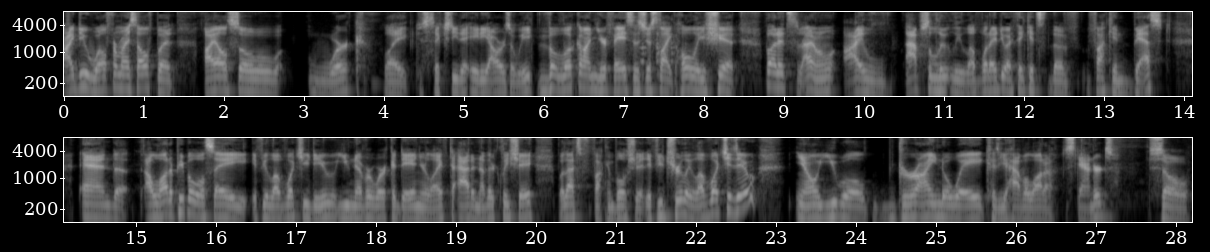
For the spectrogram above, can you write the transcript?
I do well for myself, but I also work like 60 to 80 hours a week. The look on your face is just like holy shit. But it's I don't know, I absolutely love what I do. I think it's the fucking best. And uh, a lot of people will say, if you love what you do, you never work a day in your life to add another cliche, but that's fucking bullshit. If you truly love what you do, you know, you will grind away because you have a lot of standards. So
